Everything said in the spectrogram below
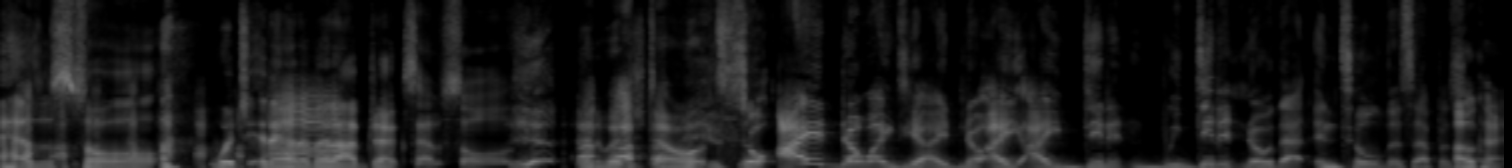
has a soul, which inanimate objects have souls and which don't. So I had no idea. I know I I didn't we didn't know that until this episode. Okay.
